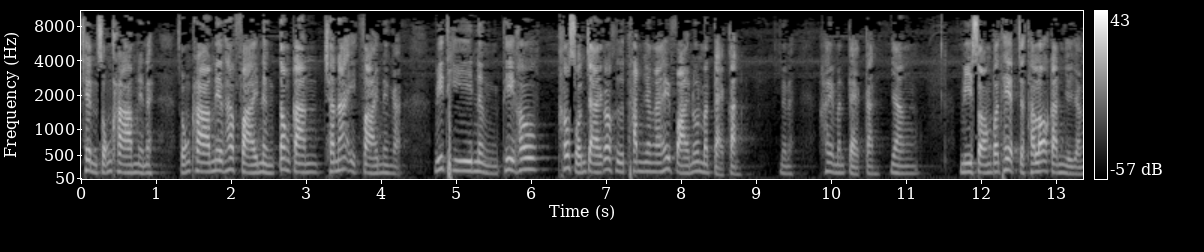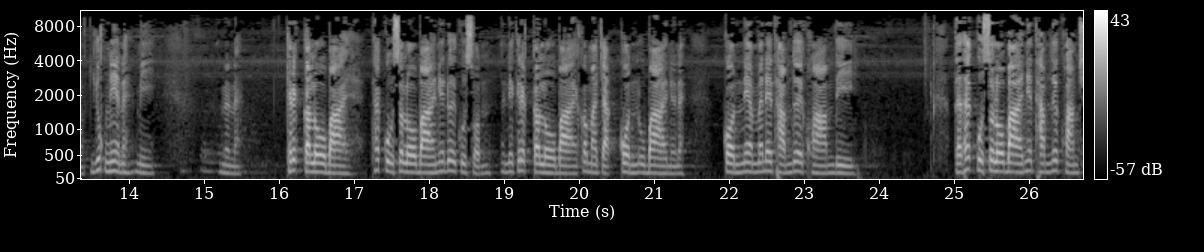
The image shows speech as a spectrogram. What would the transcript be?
เช่นสงครามเนี่ยนะ สงครามเนี่ยถ้าฝ่ายหนึ่งต้องการชนะอีกฝ่ายหนึ่งอะ่ะวิธีหนึ่งที่เขาเขาสนใจก็คือทำยังไงให้ฝ่ายนู้นมันแตกกันเนี่ยนะให้มันแตกกัน อย่างมีสองประเทศจะทะเลาะกันอยู่อย่างยุคนี้นะมีนั่นนะเครกกโลบาย ถ้ากุสโลบายเนี่ยด้วยกุศล อันนี้เครกกโลบายก็มาจากกลอุบายเนี่ยนะกลเนี่ยไม่ได้ทำด้วยความดี แต่ถ้ากุศโลบายเนี่ยทำด้วยความฉ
